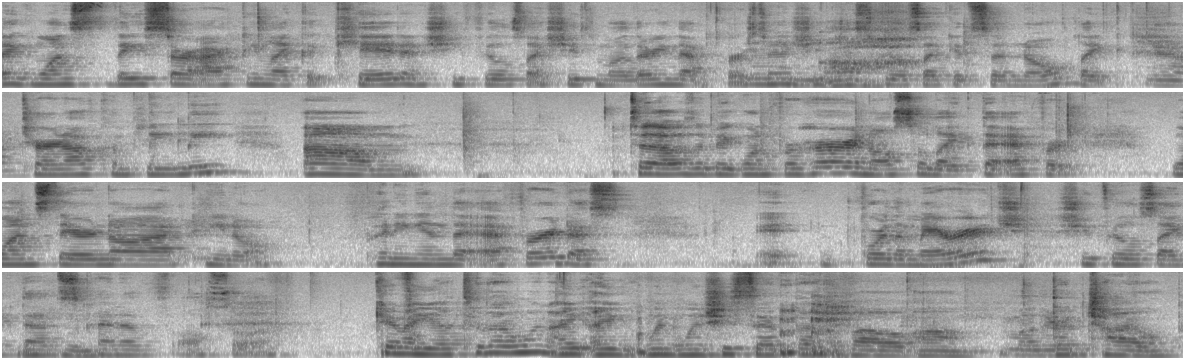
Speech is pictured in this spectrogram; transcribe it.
Like once they start acting like a kid, and she feels like she's mothering that person, she just feels like it's a no, like Yeah. turn off completely. Um, so that was a big one for her, and also like the effort. Once they're not, you know, putting in the effort, as it, for the marriage, she feels like that's Mm-hmm. kind of also. A, Can I add to that one? I, I when when she said that about um the child,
